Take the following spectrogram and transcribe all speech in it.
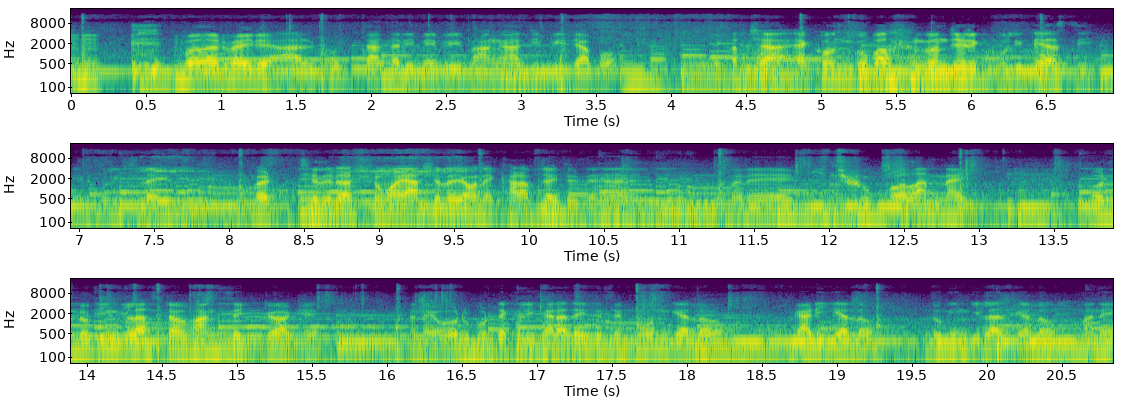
বলার বাইরে, আর খুব তাড়াতাড়ি মেবি ভাঙা জিপি যাব। আচ্ছা এখন গোপালগঞ্জের গুলিতে আছি পুলিশ লাইন বাট ছেলেটার সময় আসলে অনেক খারাপ যাইতেছে হ্যাঁ? মানে কিছু বলার নাই। ওর লুকিং গ্লাসটাও ভাঙছে একটু আগে। মানে ওর উপর দিয়ে খালি ফেরা যাইতেছে। ফোন গেল, গাড়ি গেল। লুকিং গ্লাস গেল মানে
